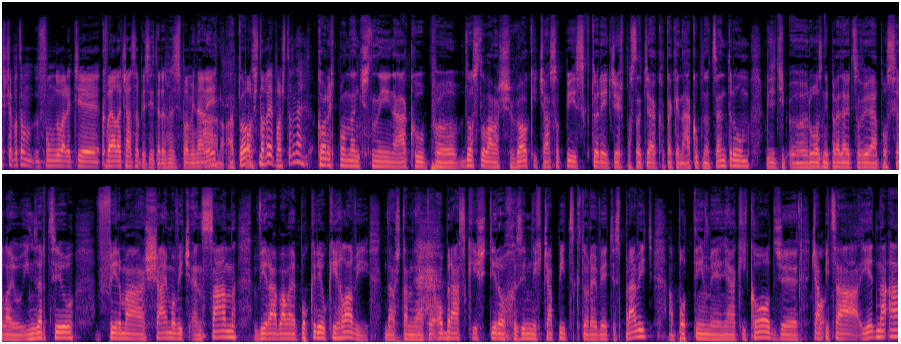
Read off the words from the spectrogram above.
ešte potom fungovali tie kvelé časopisy, ktoré sme si spomínali. Áno, a to... Poštové, poštovné? Korespondenčný nákup, e, doslova máš veľký časopis, ktorý je tiež v podstate ako také nákupné centrum, kde ti e, rôzni predajcovia posielajú inzerciu. Firma Šajmovič and Son, vyrábame pokrývky hlavy. Dáš tam nejaké obrázky štyroch zimných čapíc, ktoré viete spraviť a pod tým je nejaký kód, že čapic čapica 1A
